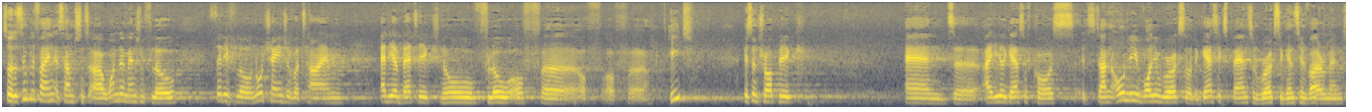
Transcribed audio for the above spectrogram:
So the simplifying assumptions are one-dimension flow, steady flow, no change over time, adiabatic, no flow of, uh, of, of uh, heat, isentropic, and uh, ideal gas, of course. It's done only volume work, so the gas expands and works against the environment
